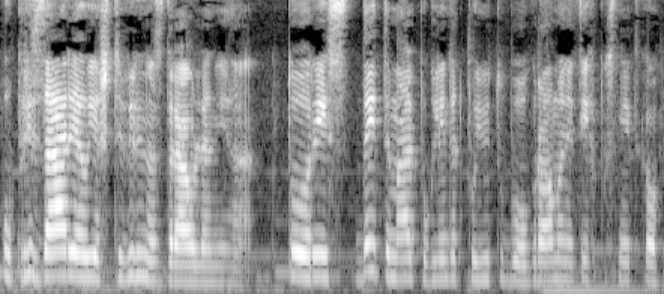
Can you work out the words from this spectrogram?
uprizarjal je številno zdravljanje. To res, dajte malo pogledati po YouTubu, ogromno je teh posnetkov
